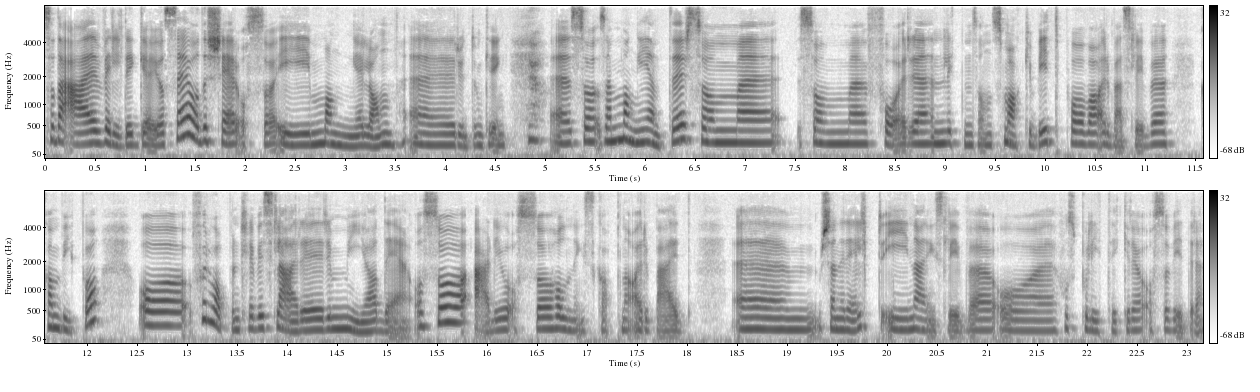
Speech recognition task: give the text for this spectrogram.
så, det er veldig gøy å se, og det skjer også i mange land eh, rundt omkring. Ja. Eh, så, så, det er mange jenter som, eh, som, får en liten sånn smakebit på hva arbeidslivet kan by på, og forhåpentligvis lærer mye av det. Og så er det jo også holdningsskapende arbeid generelt i næringslivet og hos politikere osv. Så,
